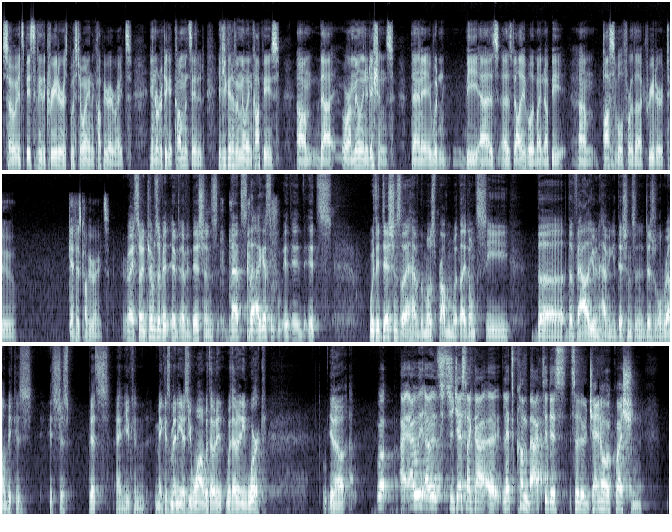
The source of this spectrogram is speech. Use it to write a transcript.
So it's basically the creator is bestowing the copyright rights in order to get compensated. If you could have a million copies, um, that or a million editions, then it, wouldn't be as as valuable. It might not be um, possible for the creator to get his copyrights. Right. So in terms of of, of editions, that's that, I guess it, it, it's with additions that I have the most problem with. I don't see the the value in having additions in the digital realm because it's just bits and you can make as many as you want without without any work. You know. Well, I, I would I would suggest like that. Uh, let's come back to this sort of general question,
